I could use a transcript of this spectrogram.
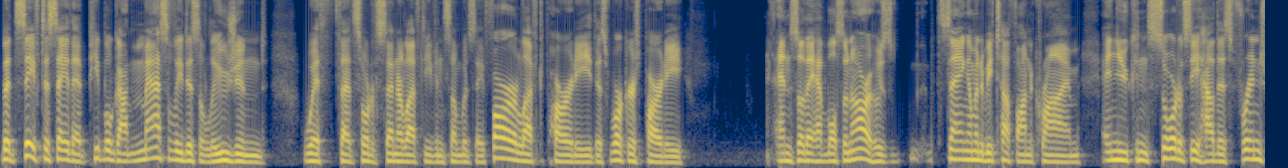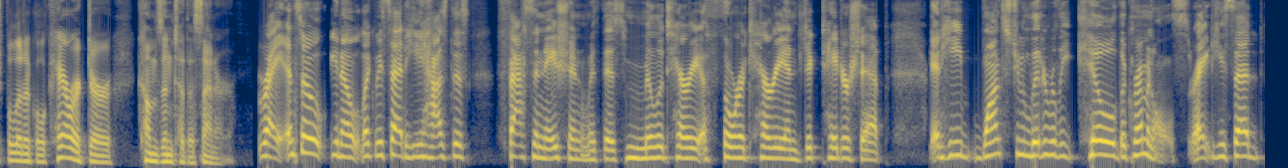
but safe to say that people got massively disillusioned with that sort of center left, even some would say far left party, this workers' party. And so they have Bolsonaro who's saying, I'm going to be tough on crime. And you can sort of see how this fringe political character comes into the center. Right. And so, you know, like we said, he has this fascination with this military authoritarian dictatorship. And he wants to literally kill the criminals, right? He said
